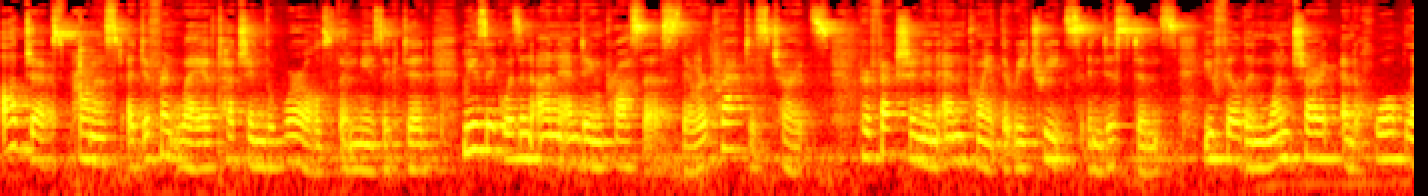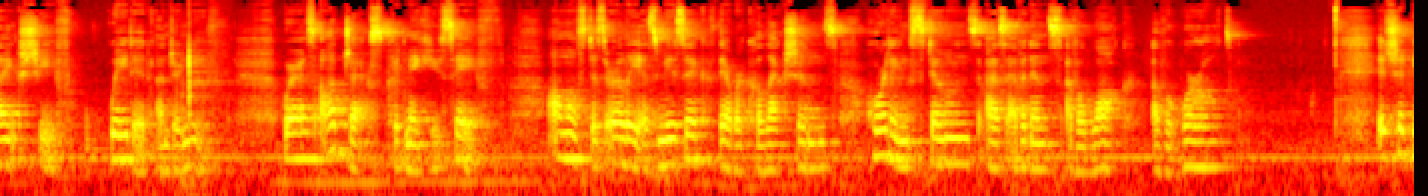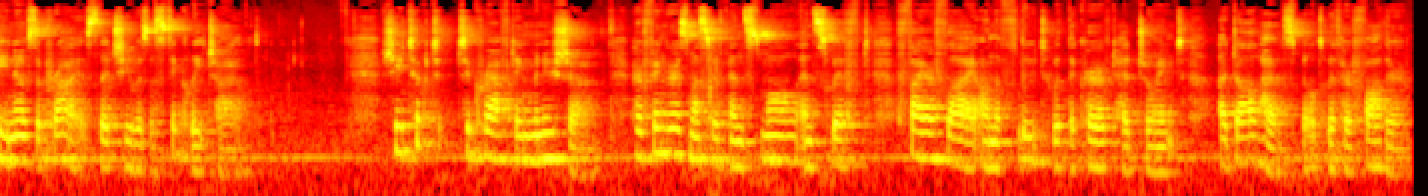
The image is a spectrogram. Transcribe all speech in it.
Objects promised a different way of touching the world than music did. Music was an unending process. There were practice charts, perfection an endpoint that retreats in distance. You filled in one chart and a whole blank sheaf waited underneath, whereas objects could make you safe. Almost as early as music, there were collections, hoarding stones as evidence of a walk, of a world. It should be no surprise that she was a sickly child. She took to crafting minutiae. Her fingers must have been small and swift, firefly on the flute with the curved head joint, a dollhouse built with her father.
